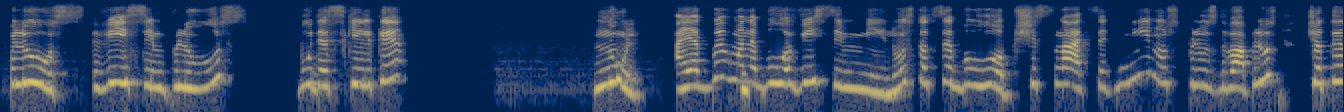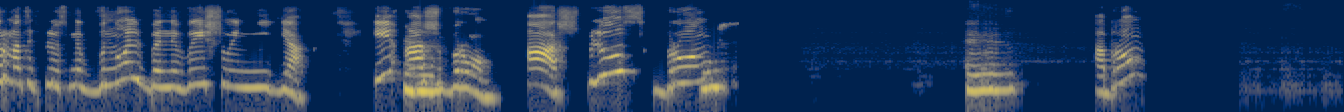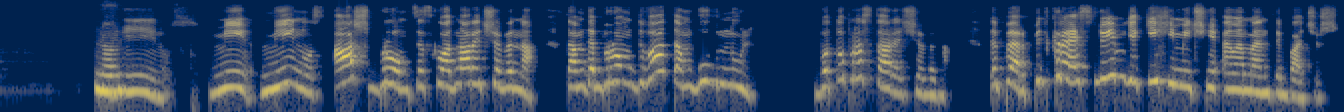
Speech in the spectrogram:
плюс 8 плюс буде скільки? 0. А якби в мене було 8 мінус, то це було б 16 мінус плюс 2 плюс 14 плюс. Ми в 0 би не вийшли ніяк. І аж бром. Аж плюс бром. Е, а бром ноль. Мінус. Мі, мінус. Аж бром. Це складна речовина. Там, де бром 2, там був 0. Бо то проста речовина. Тепер підкреслюємо, які хімічні елементи бачиш.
